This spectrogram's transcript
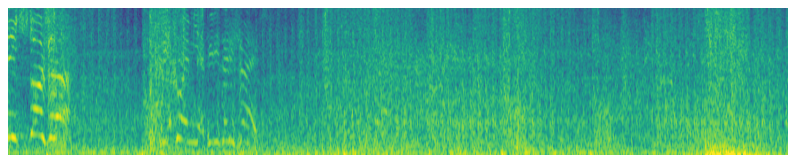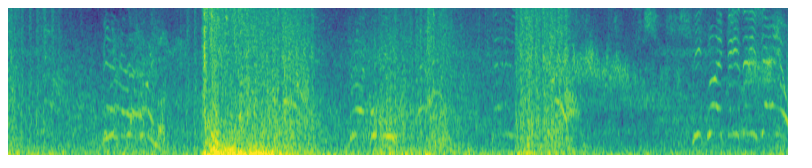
уничтожена! Прикрой меня, перезаряжаюсь! Прикрой, перезаряжаю!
